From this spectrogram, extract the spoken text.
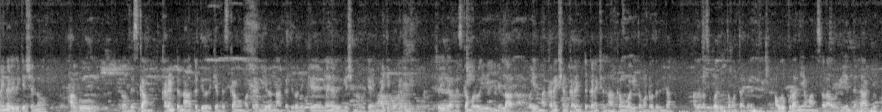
ಮೈನರ್ ಇರಿಗೇಷನ್ನು ಹಾಗೂ ಬೆಸ್ಕಾಮ್ ಬೆಸ್ಕಾಂ ಕರೆಂಟನ್ನು ಕದ್ದಿರೋದಕ್ಕೆ ಬೆಸ್ಕಾಮು ಮತ್ತು ನೀರನ್ನು ಕದ್ದಿರೋದಕ್ಕೆ ಮೈನರ್ ಇರಿಗೇಷನ್ ಅವ್ರಿಗೆ ಮಾಹಿತಿ ಕೊಟ್ಟಿದ್ದೀನಿ. ಸೊ ಈಗ ಬೆಸ್ಕಾಂ ಅವರು ಈ ಎಲ್ಲ ವೈರ್ನ ಕನೆಕ್ಷನ್ ಕರೆಂಟ್ ಕನೆಕ್ಷನ್ನ ಅಕ್ರಮವಾಗಿ ತೊಗೊಂಡಿರೋದ್ರಿಂದ ಅದನ್ನು ಸುಪರ್ದಿಗೆ ತೊಗೊತಾ ಇದ್ದಾರೆ. ಅವರು ಕೂಡ ನಿಯಮಾನುಸಾರ ಅವ್ರಿಗೆ ಏನು ದಂಡ ಆಗಬೇಕು,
